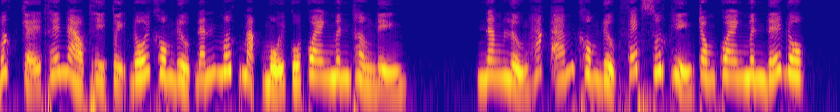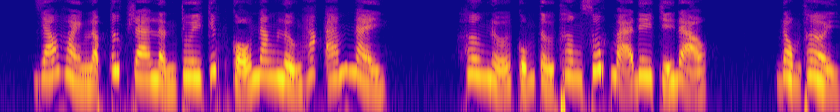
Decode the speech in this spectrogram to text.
Bất kể thế nào thì tuyệt đối không được đánh mất mặt mũi của quan minh thần điện. Năng lượng hắc ám không được phép xuất hiện trong quan minh đế đô. Giáo hoàng lập tức ra lệnh truy kích cổ năng lượng hắc ám này. Hơn nữa cũng tự thân xuất mã đi chỉ đạo. Đồng thời,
